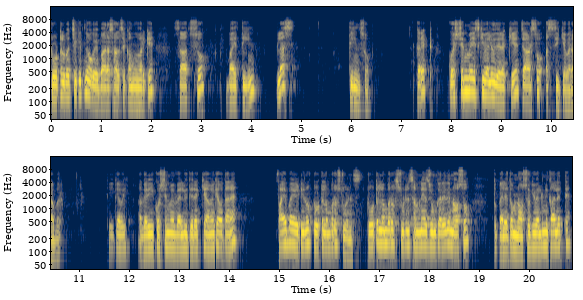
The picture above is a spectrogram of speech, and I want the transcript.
टोटल बच्चे कितने हो गए 12 साल से कम उम्र के? 700 बाई तीन प्लस 300 करेक्ट? क्वेश्चन में इसकी वैल्यू दे रखी है 480 के बराबर। ठीक है भाई, अगर ये क्वेश्चन में वैल्यू दे रखी है, हमें क्या बताना है? Five by eighteen of total number of students total number of students हमने एज्यूम करे थे 900 तो पहले तो हम 900 की वैल्यू निकाल लेते हैं।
